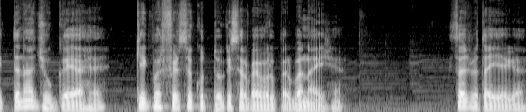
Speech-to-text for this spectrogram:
इतना झुक गया है कि एक बार फिर से कुत्तों की सर्वाइवल पर बनाई है। सच बताइएगा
